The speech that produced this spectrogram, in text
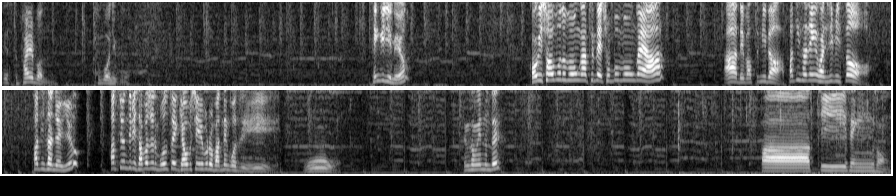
퀘스트 8번 9번이고 펭귄이네요? 거기 처음으로 모은 것 같은데 전부 모은 거야? 아, 네 맞습니다. 파티 사냥에 관심이 있어. 파티 사냥이요? 파티원들이 잡아주는 몬스터의 경험치 일부러 받는 거지. 오. 생성했는데? 파티 생성.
